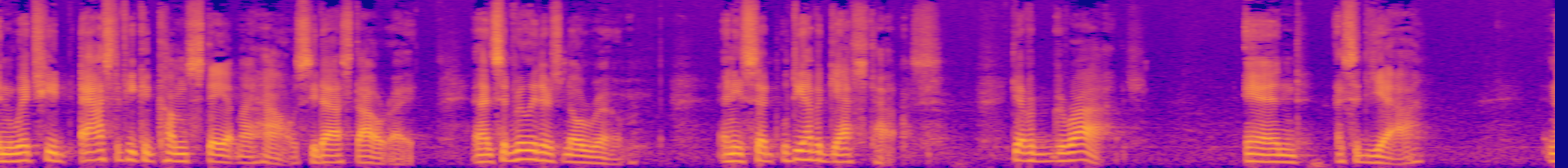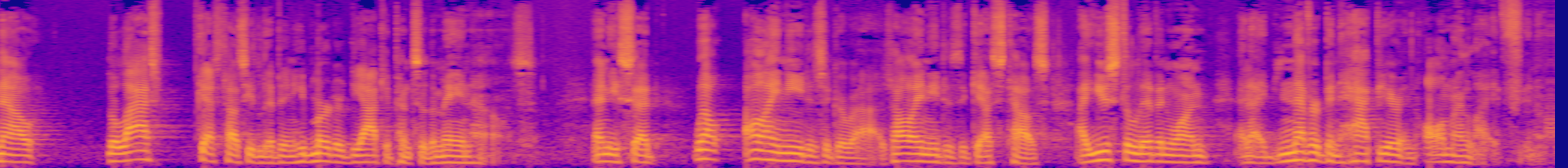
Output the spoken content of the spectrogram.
in which he'd asked if he could come stay at my house. He'd asked outright. And I said, Really, there's no room. And he said, Well, do you have a guest house? Do you have a garage? And I said, Yeah. Now, the last guest house he lived in, he murdered the occupants of the main house. And he said, Well, all I need is a garage. All I need is a guest house. I used to live in one, and I'd never been happier in all my life, you know.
